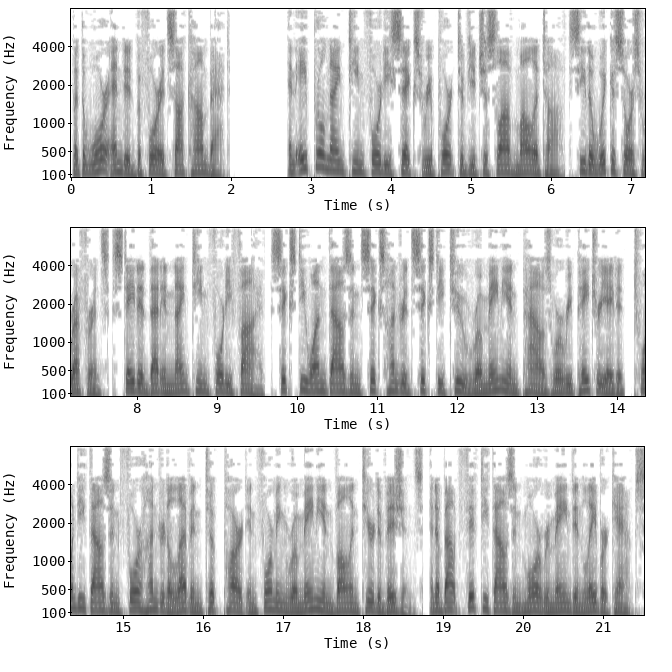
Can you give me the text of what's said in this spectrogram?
but the war ended before it saw combat. An April 1946 report to Vyacheslav Molotov see the Wikisource reference stated that in 1945, 61,662 Romanian POWs were repatriated, 20,411 took part in forming Romanian volunteer divisions, and about 50,000 more remained in labor camps.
